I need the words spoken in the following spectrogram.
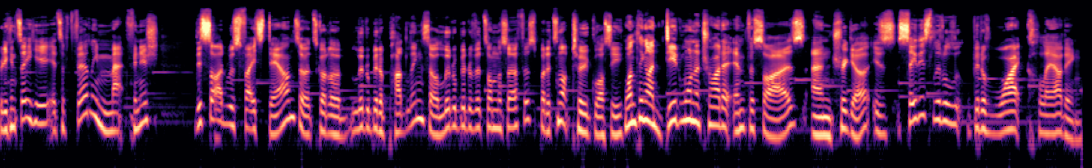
But you can see here, it's a fairly matte finish. This side was face down, so it's got a little bit of puddling, so a little bit of it's on the surface, but it's not too glossy. One thing I did want to try to emphasize and trigger is see this little bit of white clouding.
